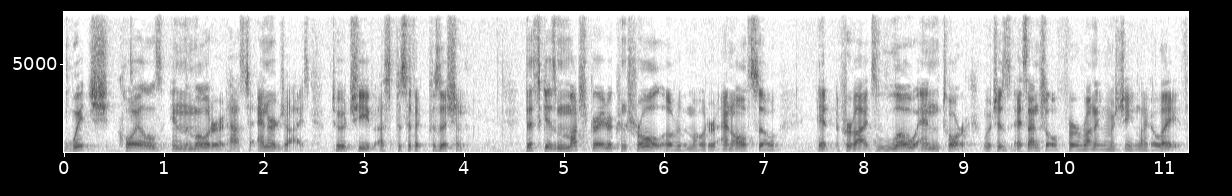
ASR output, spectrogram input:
which coils in the motor it has to energize to achieve a specific position. This gives much greater control over the motor and also it provides low end torque, which is essential for running a machine like a lathe.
